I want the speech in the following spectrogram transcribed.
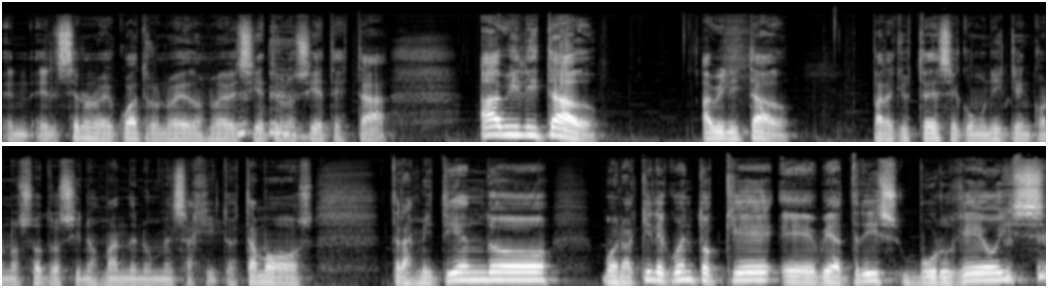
el 094 está habilitado habilitado para que ustedes se comuniquen con nosotros y nos manden un mensajito. Estamos transmitiendo, bueno, aquí le cuento que eh, Beatriz Burgueois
